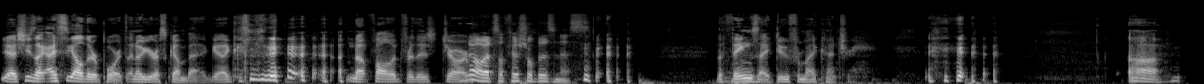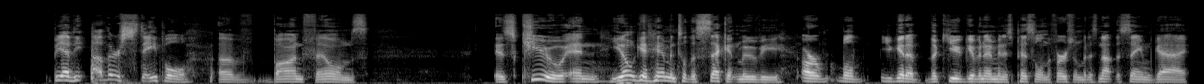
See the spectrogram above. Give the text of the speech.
Yeah, she's like, "I see all the reports. I know you're a scumbag. Like, I'm not followed for this charm. no, it's official business. The things I do for my country." But yeah, the other staple of Bond films is Q, and you don't get him until the second movie, or well, you get a the Q giving him his pistol in the first one, but it's not the same guy.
